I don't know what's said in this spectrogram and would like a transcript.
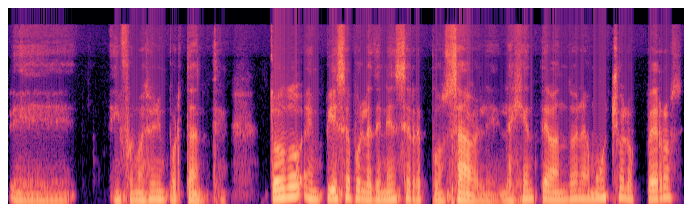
Eh, información importante. Todo empieza por la tenencia responsable. La gente abandona mucho a los perros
